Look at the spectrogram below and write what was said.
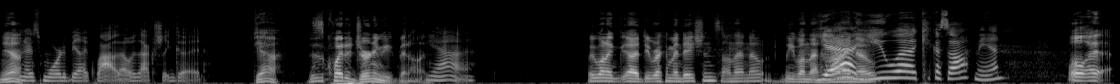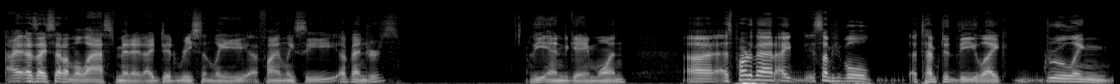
Yeah, And there's more to be like, wow, that was actually good. yeah. This is quite a journey we've been on. Yeah. We want to uh, do recommendations on that note. Leave on that high yeah, you uh kick us off, man. Well, I, I, as I said on the last minute, I did recently uh, finally see Avengers, the End Game one. Uh, as part of that, I some people attempted the like grueling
